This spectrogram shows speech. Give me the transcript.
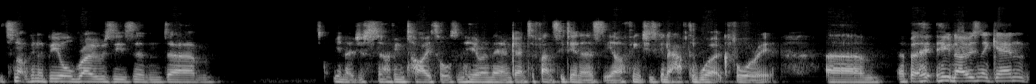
it's not going to be all roses and, um, you know, just having titles and here and there and going to fancy dinners. You know, I think she's going to have to work for it. Um, but who knows? And again,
